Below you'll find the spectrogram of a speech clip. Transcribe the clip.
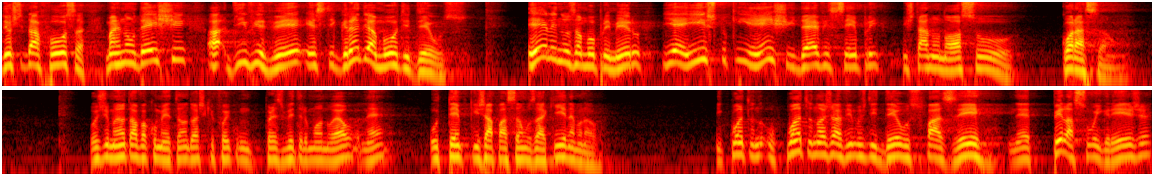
Deus te dá força. Mas não deixe ah, de viver este grande amor de Deus. Ele nos amou primeiro e é isto que enche e deve sempre estar no nosso coração. Hoje de manhã eu estava comentando, acho que foi com o presbítero Manuel, né? O tempo que já passamos aqui, né, Manuel? E quanto, o quanto nós já vimos de Deus fazer né, pela sua igreja.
